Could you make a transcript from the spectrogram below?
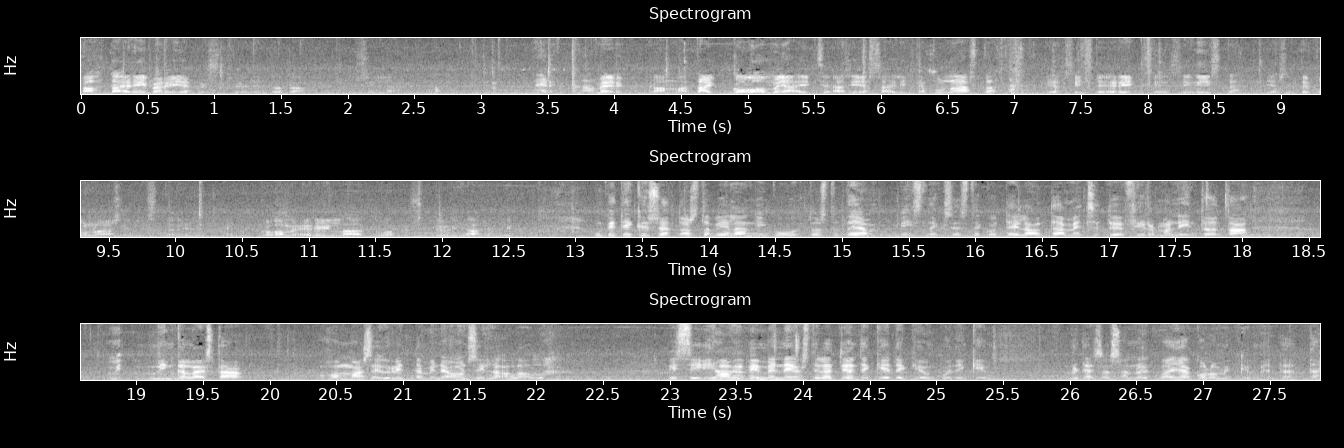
Kahta eri väriä pystyy, niin tuota, sillä merkkaamaan. merkkaamaan. Tai kolmea itse asiassa, eli punaista ja sitten erikseen sinistä ja sitten punaisinista. Eli kolme eri laatua pystyy ihan hyvin. Mun piti kysyä tuosta vielä niin kuin, tuosta teidän bisneksestä, kun teillä on tämä metsätyöfirma, niin tuota, mi- minkälaista hommaa se yrittäminen on sillä alalla? Vissi ihan hyvin menee, jos teillä työntekijätäkin on kuitenkin, mitä sä sanoit, vajaa 30. Että...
